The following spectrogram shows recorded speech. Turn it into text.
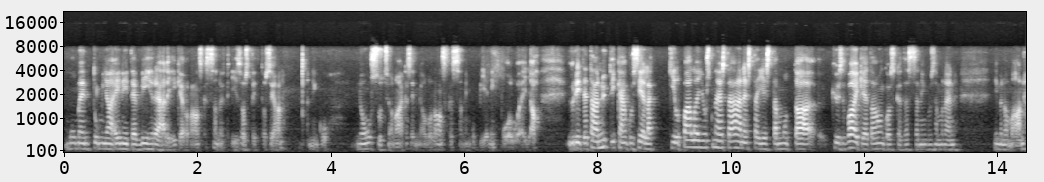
momentumia eniten vihreä liike on Ranskassa nyt isosti tosiaan niin kuin noussut. Se on aikaisemmin ollut Ranskassa niin kuin pieni puolue ja yritetään nyt ikään kuin siellä kilpailla just näistä äänestäjistä, mutta kyllä se vaikeaa on, koska tässä niin kuin semmoinen nimenomaan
